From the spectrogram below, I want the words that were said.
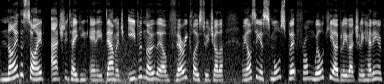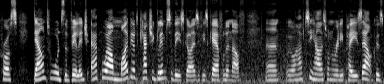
Neither side actually taking any damage, even though they are very close to each other. And we are seeing a small split from Wilkie, I believe, actually heading across down towards the village. Applewell might be able to catch a glimpse of these guys if he's careful enough. And we will have to see how this one really pays out, because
